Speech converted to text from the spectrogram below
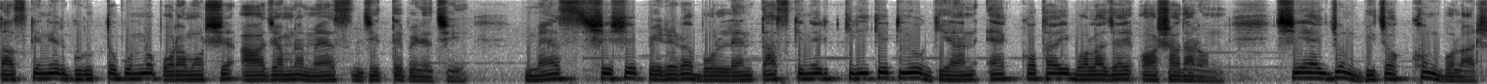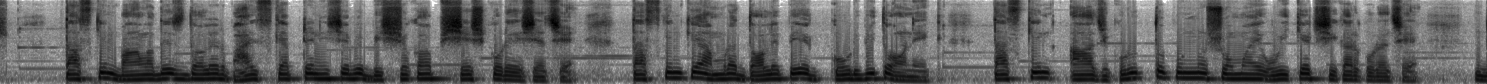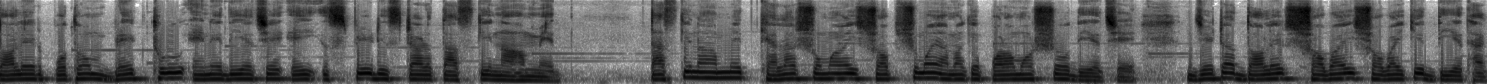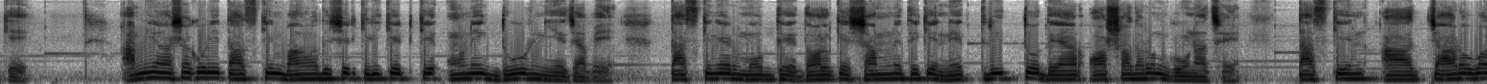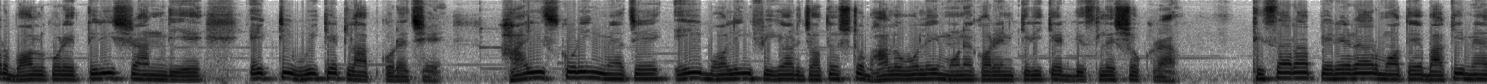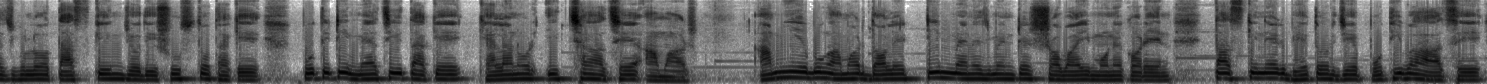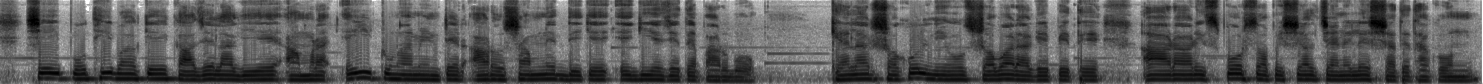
তাসকিনের গুরুত্বপূর্ণ পরামর্শে আজ আমরা ম্যাচ জিততে পেরেছি। ম্যাচ শেষে পেরেরা বললেন, তাসকিনের ক্রিকেটীয় জ্ঞান এক কথাই বলা যায় অসাধারণ। সে একজন বিচক্ষণ বোলার। তাসকিন বাংলাদেশ দলের ভাইস ক্যাপ্টেন হিসেবে বিশ্বকাপ শেষ করে এসেছে। তাসকিনকে আমরা দলে পেয়ে গর্বিত অনেক। তাসকিন আজ গুরুত্বপূর্ণ সময়ে উইকেট শিকার করেছে। দলের প্রথম ব্রেক থ্রু এনে দিয়েছে এই স্পিড স্টার তাসকিন আহমেদ। তাসকিন আহমেদ খেলার সময় সবসময় আমাকে পরামর্শ দিয়েছে, যেটা দলের সবাই সবাইকে দিয়ে থাকে। আমি আশা করি তাসকিন বাংলাদেশের ক্রিকেটকে অনেক দূর নিয়ে যাবে। তাসকিনের মধ্যে দলকে সামনে থেকে নেতৃত্ব দেওয়ার অসাধারণ গুণ আছে। তাসকিন আজ চার ওভার বল করে তিরিশ রান দিয়ে একটি উইকেট লাভ করেছে। হাই স্কোরিং ম্যাচে এই বোলিং ফিগার যথেষ্ট ভালো বলেই মনে করেন ক্রিকেট বিশ্লেষকরা। থিসারা পেরেরার মতে বাকি ম্যাচগুলো তাসকিন যদি সুস্থ থাকে, প্রতিটি ম্যাচই তাকে খেলানোর ইচ্ছা আছে আমার। আমি এবং আমার দলের টিম ম্যানেজমেন্টের সবাই মনে করেন, তাসকিনের ভেতর যে প্রতিভা আছে, সেই প্রতিভাকে কাজে লাগিয়ে আমরা এই টুর্নামেন্টের আরও সামনের দিকে এগিয়ে যেতে পারব। খেলার সকল নিউজ সবার আগে পেতে আর আর স্পোর্টস অফিসিয়াল চ্যানেলের সাথে থাকুন।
